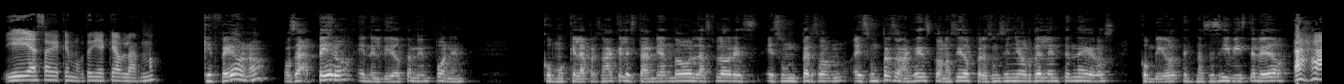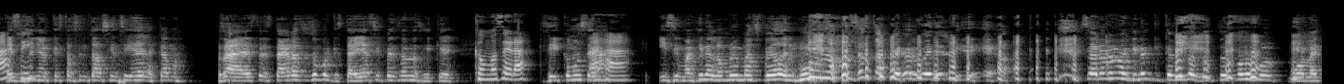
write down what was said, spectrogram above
Y ella sabía que no tenía que hablar, ¿no? Qué feo, ¿no? O sea, pero en el video también ponen como que la persona que le está enviando las flores es un, person es un personaje desconocido, pero es un señor de lentes negros con bigote. No sé si viste el video. Ajá, es un señor que está sentado así enseguida de la cama. O sea, este, está gracioso porque está ahí así pensando así que... ¿Cómo será? Sí, ¿cómo será? Ajá. Y se imagina el hombre más feo del mundo. o sea, está feo el güey del video. o sea, no me imagino que cambies a tu por la ch...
